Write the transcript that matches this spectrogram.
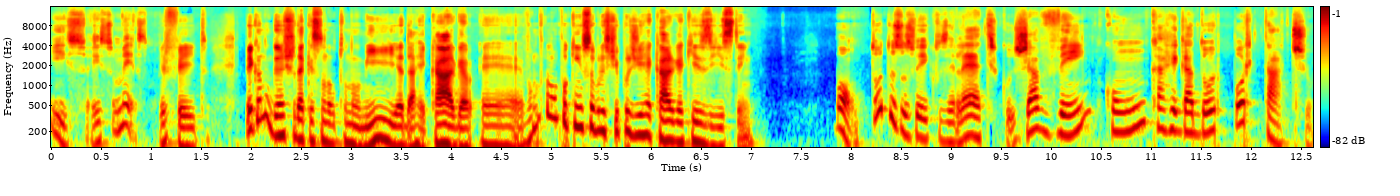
Isso, é isso mesmo. Perfeito. Pegando o gancho da questão da autonomia, da recarga, é, vamos falar um pouquinho sobre os tipos de recarga que existem. Bom, todos os veículos elétricos já vêm com um carregador portátil.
